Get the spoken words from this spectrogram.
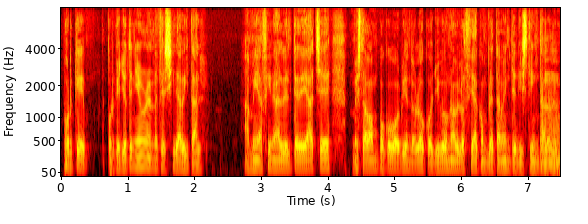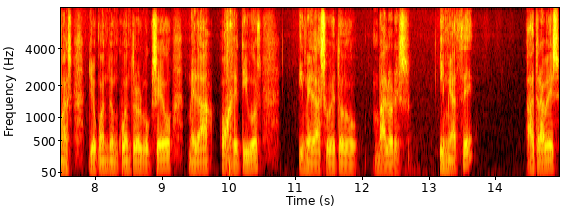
¿Por qué? Porque yo tenía una necesidad vital. A mí al final el TDAH me estaba un poco volviendo loco. Yo iba a una velocidad completamente distinta a los demás. Yo cuando encuentro el boxeo me da objetivos y me da sobre todo valores. Y me hace a través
